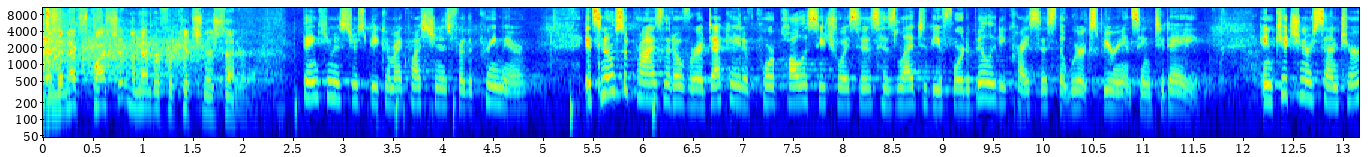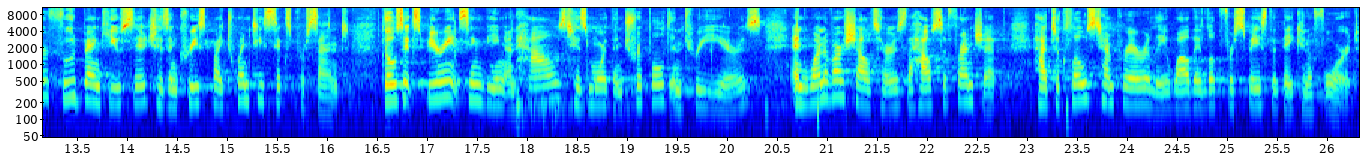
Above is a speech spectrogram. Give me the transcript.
And the next question, the member for Kitchener Centre. Thank you, Mr. Speaker. My question is for the Premier. It's no surprise that over a decade of poor policy choices has led to the affordability crisis that we're experiencing today. In Kitchener Centre, food bank usage has increased by 26 percent. Those experiencing being unhoused has more than tripled in three years, and one of our shelters, the House of Friendship, had to close temporarily while they look for space that they can afford.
